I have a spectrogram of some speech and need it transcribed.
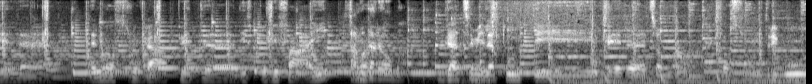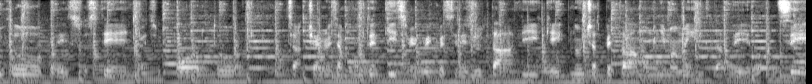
del del nostro Rapid di Spotify. Tanta roba. Grazie mille a tutti per insomma, il vostro contributo, per il sostegno, il supporto. Cioè, noi siamo contentissimi per questi risultati che non ci aspettavamo minimamente davvero. Se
